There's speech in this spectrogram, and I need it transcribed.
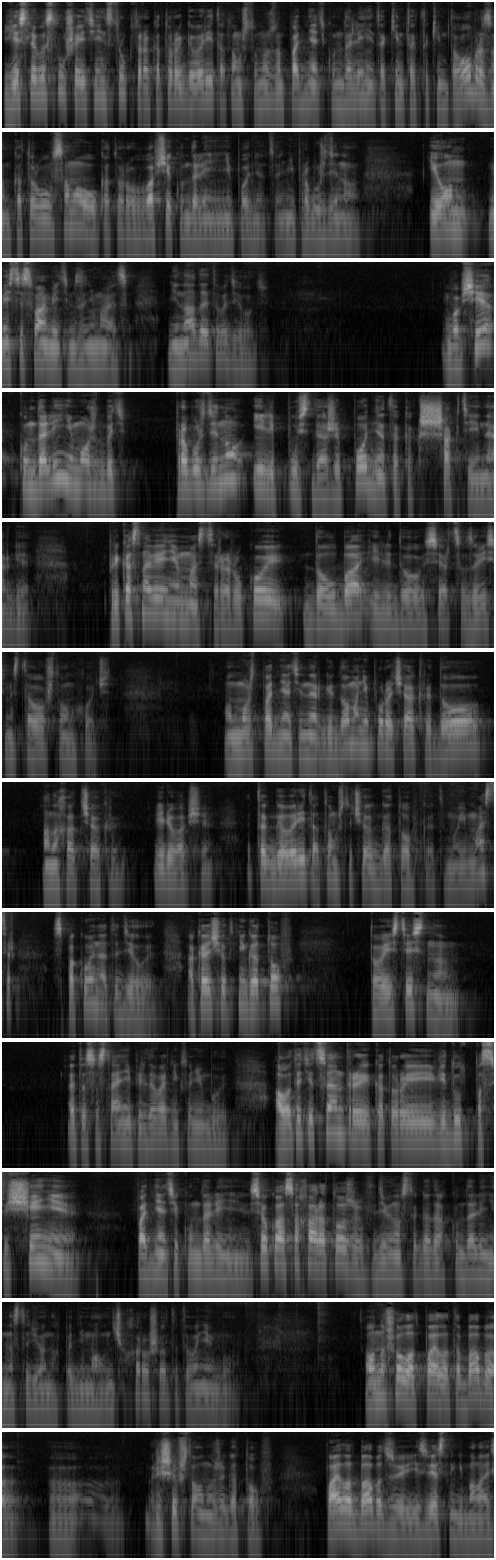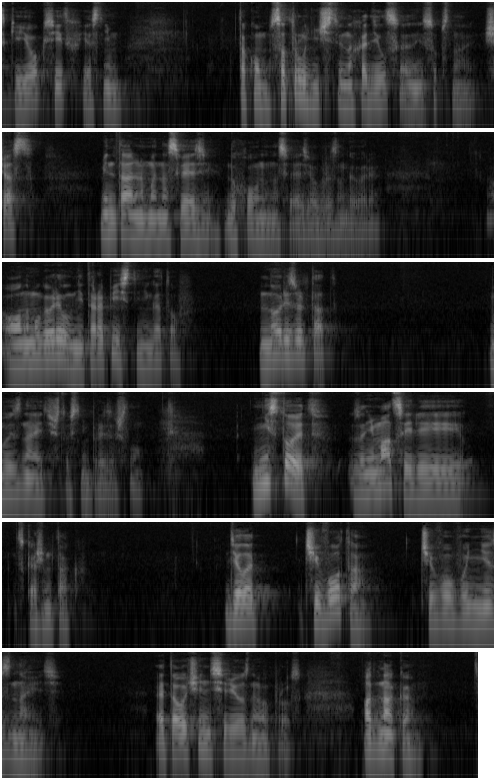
Если вы слушаете инструктора, который говорит о том, что нужно поднять кундалини таким-то, таким-то образом, которого у самого, у которого вообще кундалини не поднято, не пробуждено, и он вместе с вами этим занимается, не надо этого делать. Вообще кундалини может быть пробуждено или пусть даже поднято, как шакти энергия, прикосновением мастера рукой до лба или до сердца, в зависимости от того, что он хочет. Он может поднять энергию до манипура чакры, до анахат чакры или вообще. Это говорит о том, что человек готов к этому, и мастер спокойно это делает. А когда человек не готов, то, естественно, это состояние передавать никто не будет. А вот эти центры, которые ведут посвящение, поднятие кундалини. Сёку Асахара тоже в 90-х годах кундалини на стадионах поднимал. Ничего хорошего от этого не было. Он ушел от Пайлота Баба, э, решив, что он уже готов. Пайлот Бабаджи, известный гималайский йог, ситх, я с ним в таком сотрудничестве находился, и, собственно, сейчас ментально мы на связи, духовно на связи, образно говоря. Он ему говорил, не торопись, ты не готов. Но результат, вы знаете, что с ним произошло. Не стоит заниматься или, скажем так, делать чего-то, чего вы не знаете. Это очень серьезный вопрос. Однако,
